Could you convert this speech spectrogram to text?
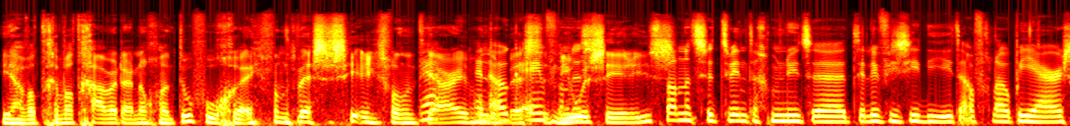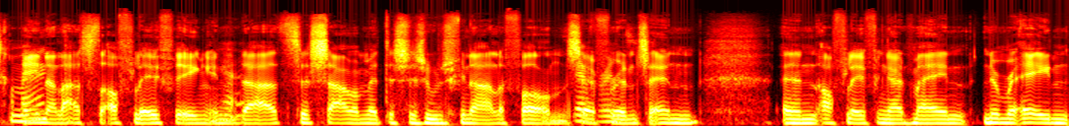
ja, wat, wat gaan we daar nog aan toevoegen? Een van de beste series van het Ja, jaar. Een van en de ook beste een van nieuwe de series. spannendste 20 minuten televisie die het afgelopen jaar is gemaakt. Eén na laatste aflevering, inderdaad. Samen met de seizoensfinale van Severance. Severance. En een aflevering uit mijn nummer 1.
